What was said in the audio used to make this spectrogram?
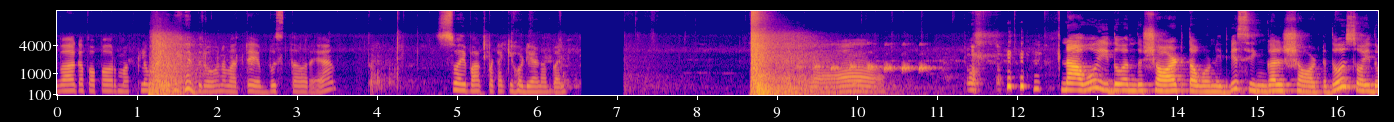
ಇವಾಗ ಪಾಪ ಅವ್ರ ಮಕ್ಕಳು ಮಲಗಿದ್ರು ನಮ್ಮ ಅತ್ತೆ ಎಬ್ಬಿಸ್ತವ್ರೆ. ಸೊ ಇವಾಗ ಪಟಾಕಿ ಹೊಡಿಯೋಣ ಬನ್ನಿ. ನಾವು ಇದು ಒಂದು ಶಾರ್ಟ್ ತಗೊಂಡಿದ್ವಿ, ಸಿಂಗಲ್ ಶಾರ್ಟ್ದು. ಸೊ ಇದು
